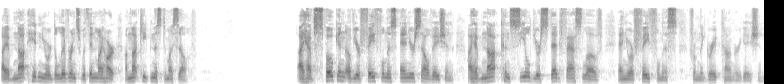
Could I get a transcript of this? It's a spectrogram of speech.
I have not hidden your deliverance within my heart. I'm not keeping this to myself. I have spoken of your faithfulness and your salvation. I have not concealed your steadfast love and your faithfulness from the great congregation.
